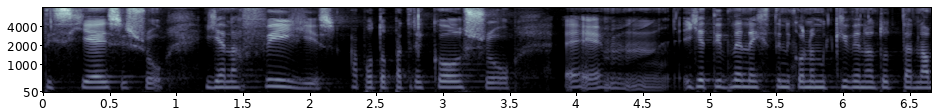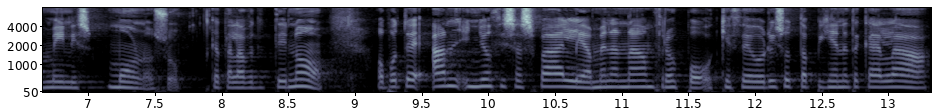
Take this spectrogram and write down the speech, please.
τη σχέση σου για να φύγεις από το πατρικό σου γιατί δεν έχεις την οικονομική δυνατότητα να μείνεις μόνος σου. Καταλάβετε τι εννοώ. Οπότε, αν νιώθεις ασφάλεια με έναν άνθρωπο και θεωρείς ότι τα πηγαίνετε καλά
